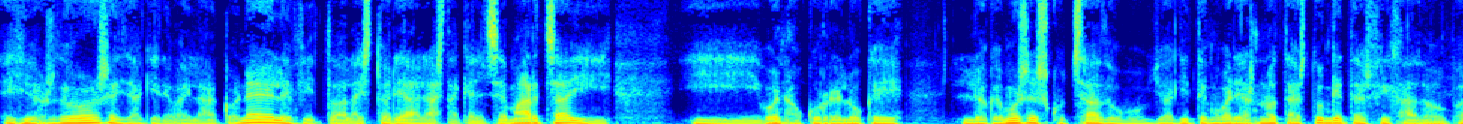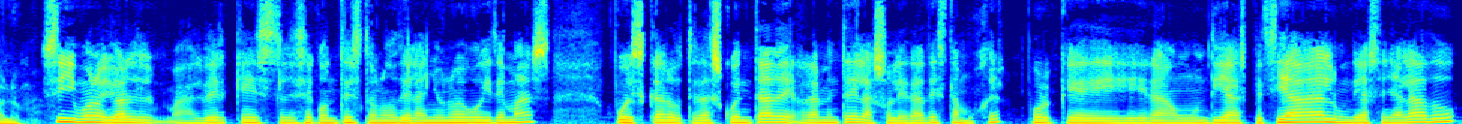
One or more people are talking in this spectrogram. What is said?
Ellos dos, ella quiere bailar con él, en fin, toda la historia hasta que él se marcha y, y bueno, ocurre lo que lo que hemos escuchado. Yo aquí tengo varias notas. ¿Tú en qué te has fijado, Paloma? Sí, bueno, yo al, ver que es ese contexto ¿no? del Año Nuevo y demás, pues claro, te das cuenta de realmente de la soledad de esta mujer, porque era un día especial, un día señalado,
